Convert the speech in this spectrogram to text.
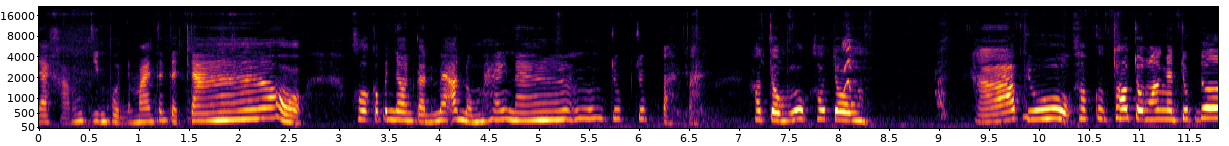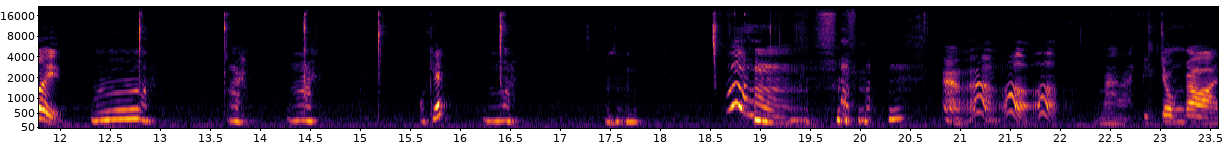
ยายขามกินผลไม้ตั้งแต่เจ้าโคก็ไปนอนก่อนแม่เอาหนมให้นะ จุ๊บจุ๊บไปไปเข้าจงลูกเข้าจง ครับยูเข้าเข้าจงแล้วงั้นจุ๊บด้วย อืมอะอืมโอเคอืมอ่ามาปิดจงก่อน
